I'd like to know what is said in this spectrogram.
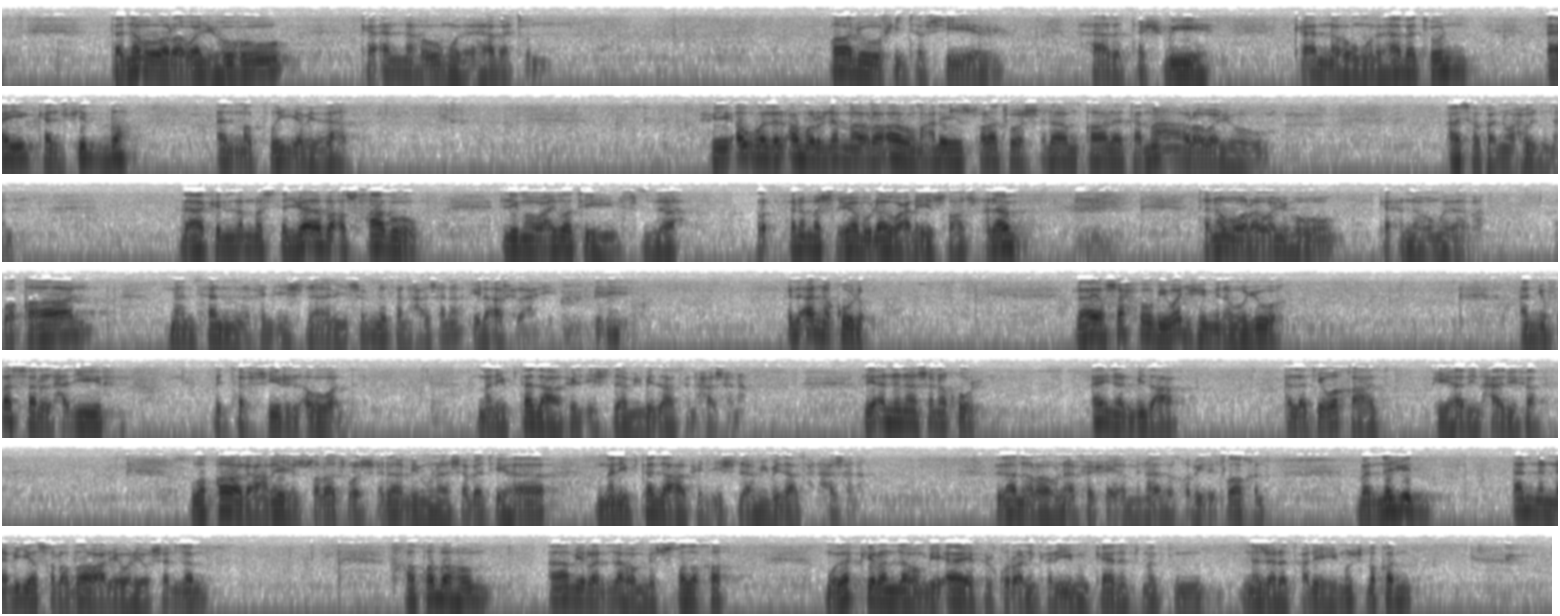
تنور وجهه كأنه مذهبة. قالوا في تفسير هذا التشبيه كأنه مذهبة أي كالفضة المطلية بالذهب في أول الأمر لما رآهم عليه الصلاة والسلام قال تمعر وجهه أسفا وحزنا. لكن لما استجاب أصحابه لموعظته بسم الله. فلما استجابوا له عليه الصلاة والسلام تنور وجهه كأنه مذهبة وقال من سن في الإسلام سنة حسنة إلى آخر الحديث. الآن نقول لا يصح بوجه من الوجوه أن يفسر الحديث بالتفسير الأول. من ابتدع في الإسلام بدعة حسنة. لأننا سنقول أين البدعة التي وقعت في هذه الحادثة؟ وقال عليه الصلاة والسلام بمناسبتها من ابتدع في الإسلام بدعة حسنة. لا نرى هناك شيئا من هذا القبيل إطلاقا. بل نجد أن النبي صلى الله عليه وسلم خطبهم آمرا لهم بالصدقة مذكرا لهم بآية في القرآن الكريم كانت نزلت عليه مسبقا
